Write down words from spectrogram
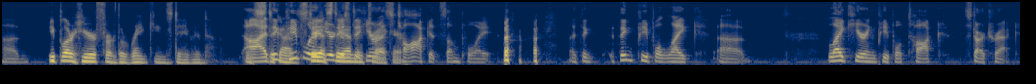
Um, People are here for the rankings, David. Uh, I think on- people stay- are here just to hear us here. talk at some point. I think I think people like uh, like hearing people talk Star Trek,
